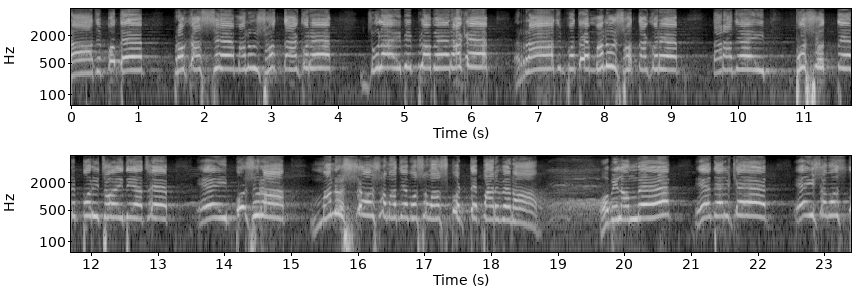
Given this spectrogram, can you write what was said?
রাজপথে প্রকাশ্যে মানুষ হত্যা করে, জুলাই বিপ্লবের আগে রাজপথে মানুষ হত্যা করে, তারা যেই পশুত্বের পরিচয় দিয়েছে, এই পশুরা মানুষ সমাজে বসবাস করতে পারবে না। অবিলম্বে এদেরকে, এই সমস্ত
